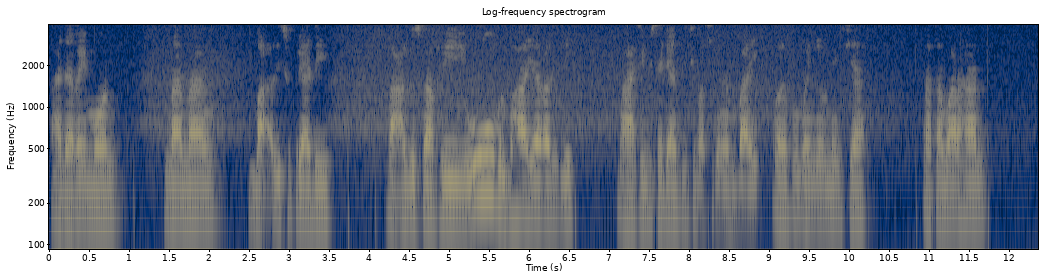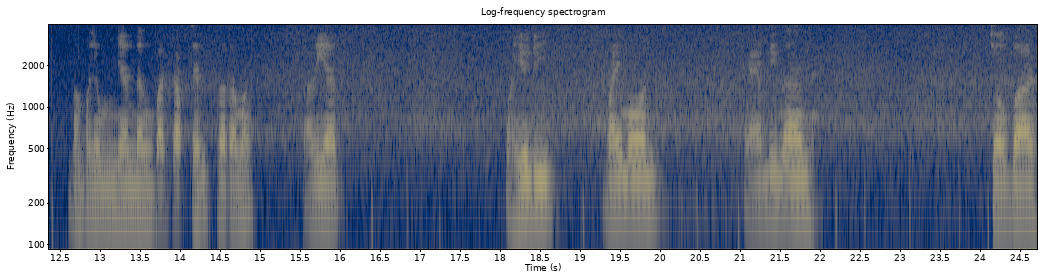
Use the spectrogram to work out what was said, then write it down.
Ada Raymond Nanang Mbak Supriyadi bagus Kavi uh berbahaya kali ini masih bisa diantisipasi dengan baik oleh pemain Indonesia Rata Marhan nampaknya menyandang ban kapten Pratama kita lihat Wahyudi Raymond Ferdinand coba.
